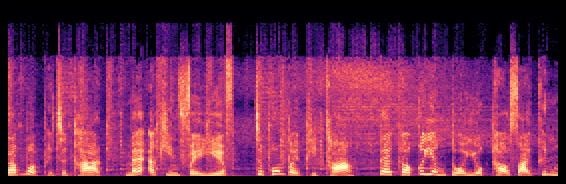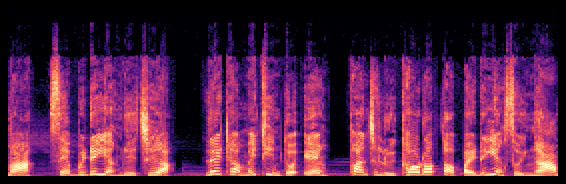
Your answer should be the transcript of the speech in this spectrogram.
รับบทเพชฌฆาต แม้อาคินเฟเยฟ จะพุ่งไปผิดทาง แต่เขาก็ยังตัวยกเท้าซ้ายขึ้นมาเซฟไว้ได้อย่างเหลือเชื่อ เลยทำให้ทีมตัวเอง ผ่านฉลุยเข้ารอบต่อไปได้อย่างสวยงาม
